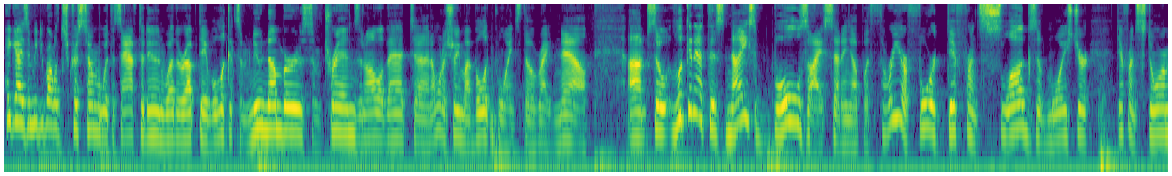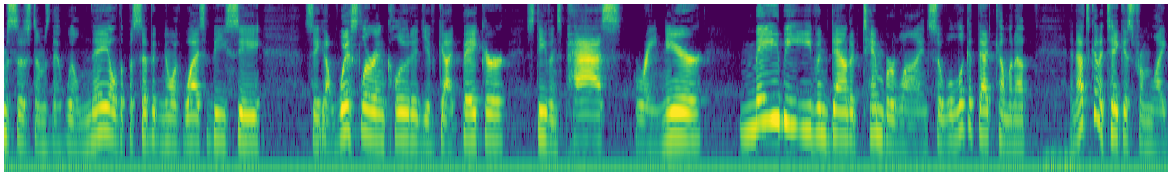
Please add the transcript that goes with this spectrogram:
Hey guys, I'm meteorologist Chris Tomer with this afternoon weather update. We'll look at some new numbers, some trends, and all of that. Uh, and I want to show you my bullet points though right now. Um, so looking at this nice bullseye setting up with three or four different slugs of moisture, different storm systems that will nail the Pacific Northwest BC. So you got Whistler included, you've got Baker, Stevens Pass, Rainier, maybe even down to Timberline. So we'll look at that coming up. And that's going to take us from like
